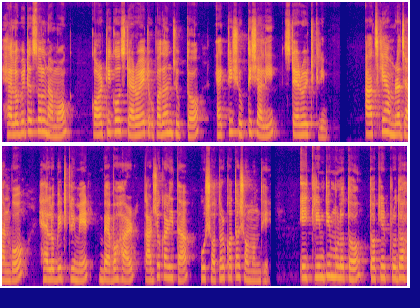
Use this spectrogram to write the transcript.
হ্যালোবিটাসল নামক কর্টিকোস্টেরয়েড উপাদানযুক্ত একটি শক্তিশালী স্টেরয়েড ক্রিম। আজকে আমরা জানব হ্যালোবিট ক্রিমের ব্যবহার, কার্যকারিতা ও সতর্কতা সম্বন্ধে। এই ক্রিমটি মূলত ত্বকের প্রদাহ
